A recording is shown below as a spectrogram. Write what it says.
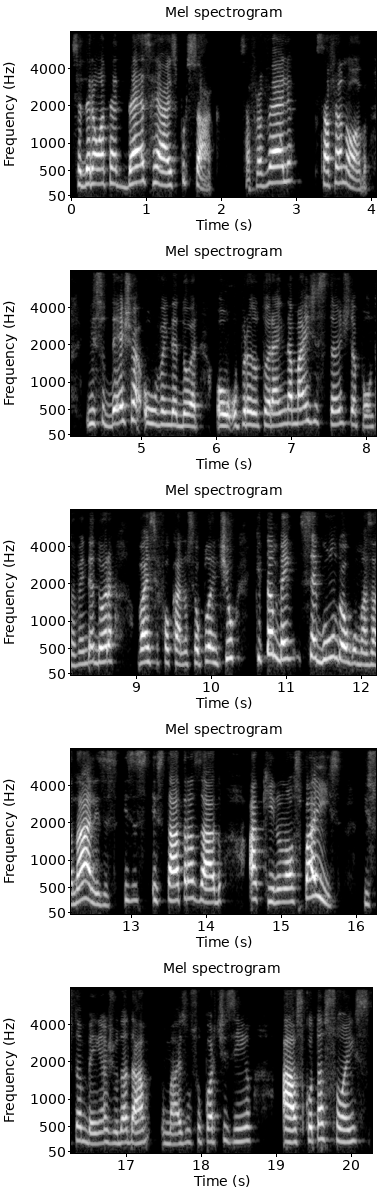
cederam até 10 reais por saca. Safra velha, safra nova. Isso deixa o vendedor ou o produtor ainda mais distante da ponta vendedora, vai se focar no seu plantio, que também, segundo algumas análises, está atrasado aqui no nosso país. Isso também ajuda a dar mais um suportezinho às cotações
